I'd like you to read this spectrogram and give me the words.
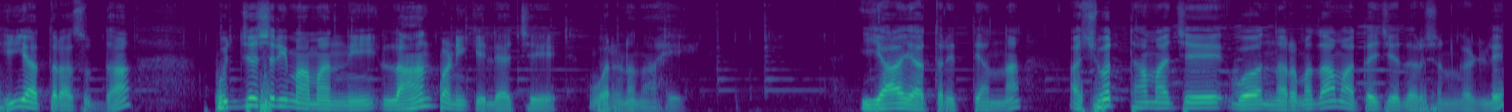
ही यात्रासुद्धा पूज्यश्री मामांनी लहानपणी केल्याचे वर्णन आहे. या यात्रेत त्यांना अश्वत्थामाचे व नर्मदा मातेचे दर्शन घडले.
